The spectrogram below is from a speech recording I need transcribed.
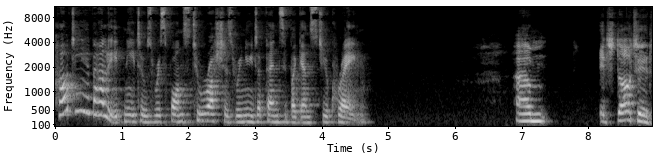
How do you evaluate NATO's response to Russia's renewed offensive against Ukraine? Um, it started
